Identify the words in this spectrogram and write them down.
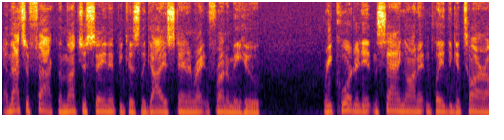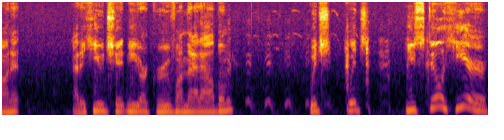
and that's a fact. I'm not just saying it because the guy is standing right in front of me who recorded it and sang on it and played the guitar on it. Had a huge hit, New York Groove, on that album, which, which you still hear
